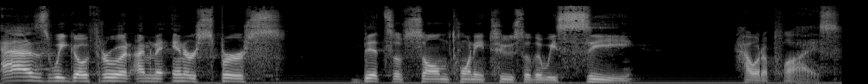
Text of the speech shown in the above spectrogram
as we go through it, I'm going to intersperse bits of Psalm 22 so that we see how it applies.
